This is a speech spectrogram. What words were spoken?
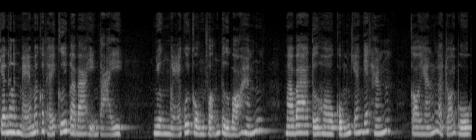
cho nên mẹ mới có thể cưới ba ba hiện tại. Nhưng mẹ cuối cùng vẫn từ bỏ hắn, mà ba tự hồ cũng chán ghét hắn, coi hắn là trói buộc.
